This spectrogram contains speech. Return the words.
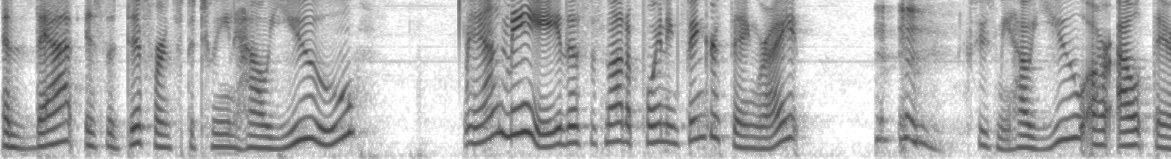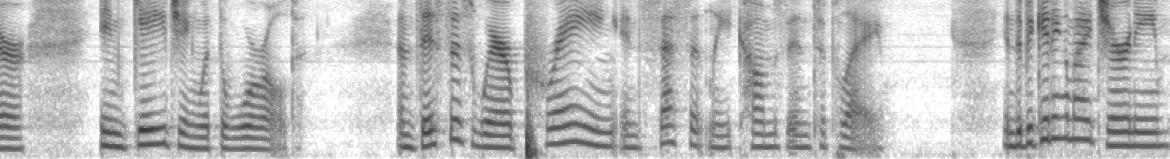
And that is the difference between how you and me, this is not a pointing finger thing, right? Excuse me, how you are out there engaging with the world. And this is where praying incessantly comes into play. In the beginning of my journey,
